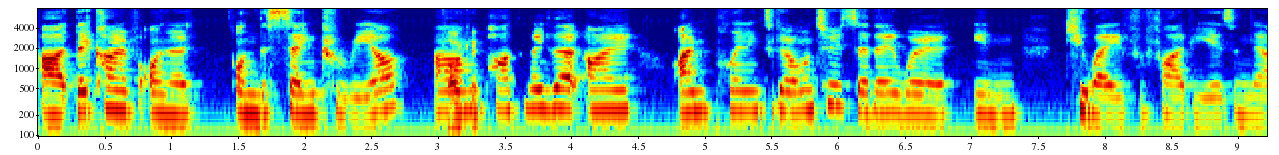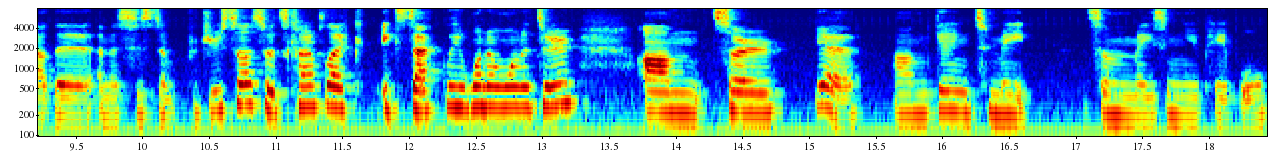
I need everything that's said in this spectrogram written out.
uh, they're kind of on a on the same career um, okay. pathway that I I'm planning to go onto. So they were in QA for five years and now they're an assistant producer. So it's kind of like exactly what I want to do. Um, so yeah, um, getting to meet some amazing new people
